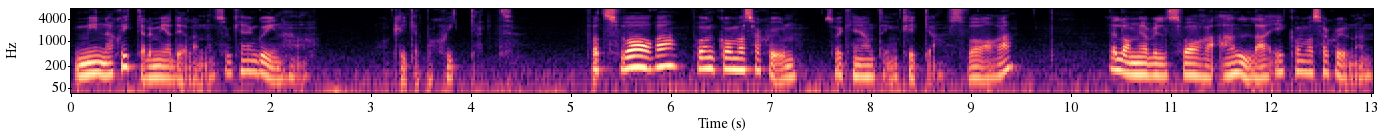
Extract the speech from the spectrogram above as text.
mina skickade meddelanden så kan jag gå in här och klicka på skickat. För att svara på en konversation så kan jag antingen klicka svara eller om jag vill svara alla i konversationen.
